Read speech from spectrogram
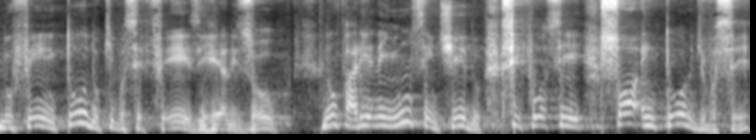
no fim, tudo que você fez e realizou não faria nenhum sentido se fosse só em torno de você?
